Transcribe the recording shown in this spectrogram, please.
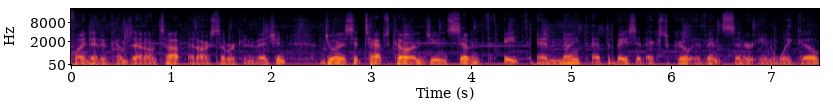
Find out who comes out on top at our summer convention. Join us at TAPPSCon June 7th, 8th, and 9th at the base at Extraco Event Center in Waco.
